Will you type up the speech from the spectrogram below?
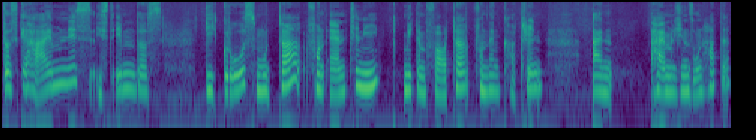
Das Geheimnis ist eben, dass die Großmutter von Anthony mit dem Vater von den Katrin einen heimlichen Sohn hatte.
